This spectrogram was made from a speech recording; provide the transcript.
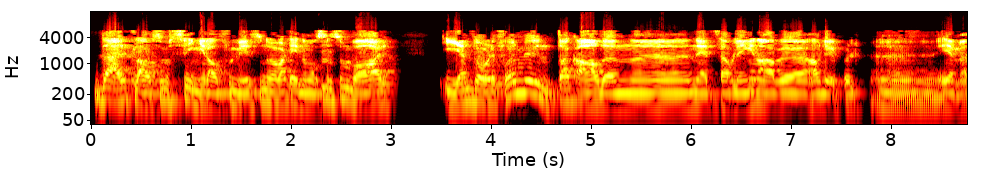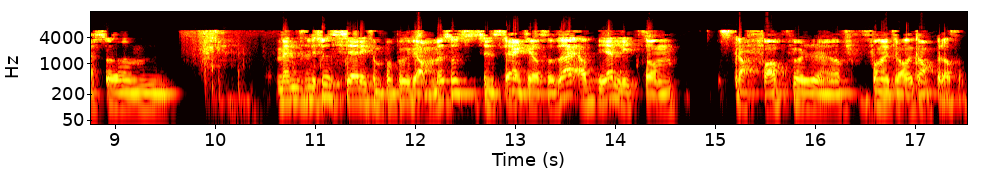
det er et lag som svinger altfor mye, som du har vært innom også, som var i en dårlig form, med unntak av den uh, nedsavlingen av, eh, av Liverpool uh, hjemme. Så, men hvis du ser liksom på programmet, så syns jeg egentlig også det, at de er litt sånn straffa for, for nøytrale kamper, altså.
